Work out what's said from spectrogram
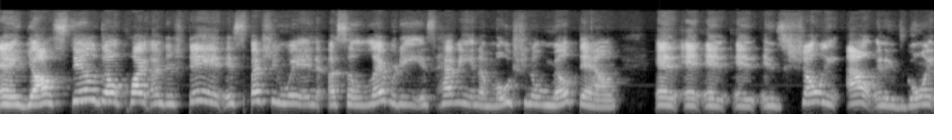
and y'all still don't quite understand, especially when a celebrity is having an emotional meltdown and and and, and, and showing out and is going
